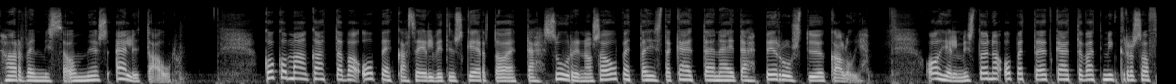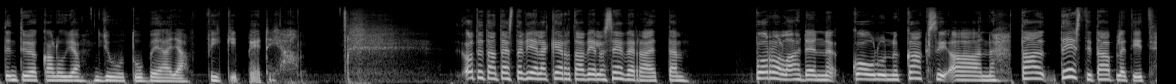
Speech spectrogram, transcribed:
Harvemmissa on myös älytaulu. Koko maan kattava OPEKA-selvitys kertoo, että suurin osa opettajista käyttää näitä perustyökaluja. Ohjelmistoina opettajat käyttävät Microsoftin työkaluja, YouTubea ja Wikipediaa. Otetaan tästä vielä kertaa vielä sen verran, että Porolahden koulun 2A ta- testitabletit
